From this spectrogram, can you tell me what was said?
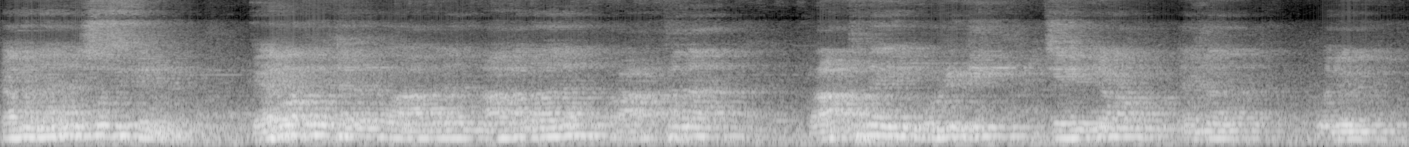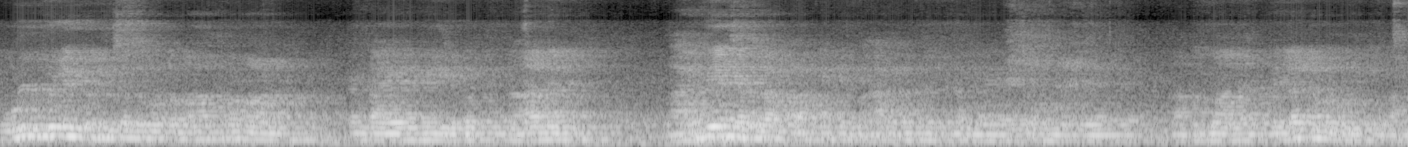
കാരണം ഞാൻ വിശ്വസിക്കുന്നു കേരളത്തിലെ ജനങ്ങൾ ആകെ ആകമാനം പ്രാർത്ഥന പ്രാർത്ഥനയിൽ ഒഴുകി ജയിക്കണം എന്ന് ഒരു ഉൾവിളി വിളിച്ചതുകൊണ്ട് മാത്രമാണ് രണ്ടായിരത്തി ഇരുപത്തിനാലിൽ ഭാരതീയ ജനതാ പാർട്ടിക്ക് ഭാരതത്തിൽ തന്നെ ഏറ്റവും വലിയ അഭിമാനം തിലകമൊഴിക്കുവാൻ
